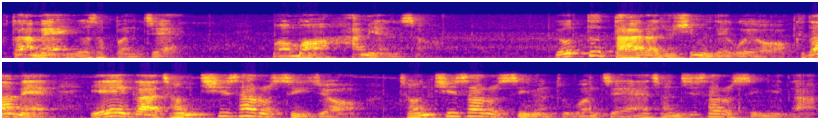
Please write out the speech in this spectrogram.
그 다음에 여섯 번째 뭐뭐 하면서. 요 뜻 다 알아주시면 되고요. 그 다음에 얘가 전치사로 쓰이죠. 전치사로 쓰이면 두 번째 전치사로 쓰입니다.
